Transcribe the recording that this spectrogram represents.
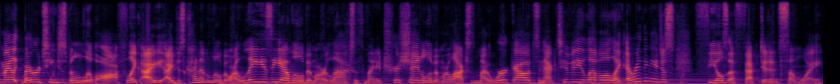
my like my routine just been a little off. Like I I just kind of a little bit more lazy. I'm a little bit more relaxed with my nutrition, a little bit more relaxed with my workouts and activity level. Like everything, it just feels affected in some way.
